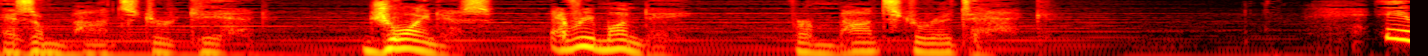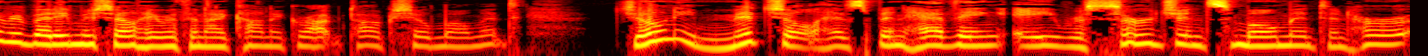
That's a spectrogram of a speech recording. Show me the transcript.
as a monster kid. Join us every Monday for Monster Attack. Hey, everybody, Michelle here with an iconic rock talk show moment. Joni Mitchell has been having a resurgence moment in her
